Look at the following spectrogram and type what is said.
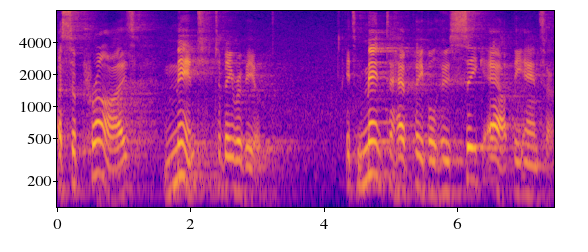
a surprise meant to be revealed. It's meant to have people who seek out the answer.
